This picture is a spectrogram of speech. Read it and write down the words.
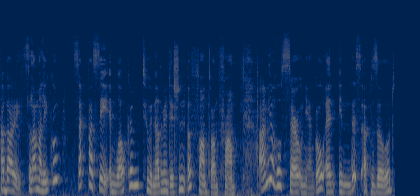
Habari, salam alaikum, sak passe, and welcome to another edition of Fonton From. I'm your host, Sarah Onyango, and in this episode,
